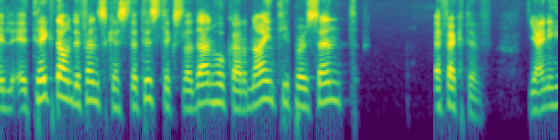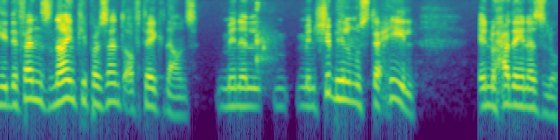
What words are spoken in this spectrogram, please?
ال takedown defense ك statistics لدان هوكر 90% effective. يعني هي defense 90% of takedowns من ال... من شبه المستحيل إنه حدا ينزله.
